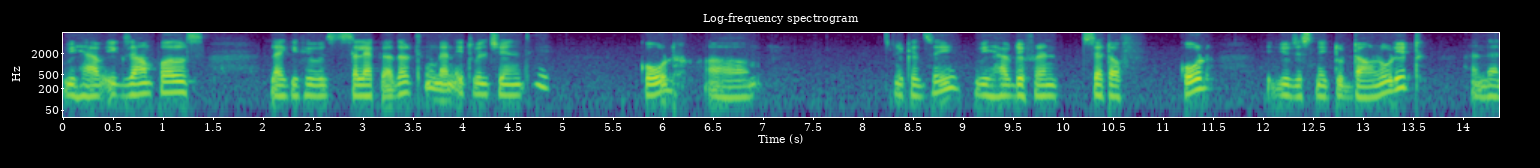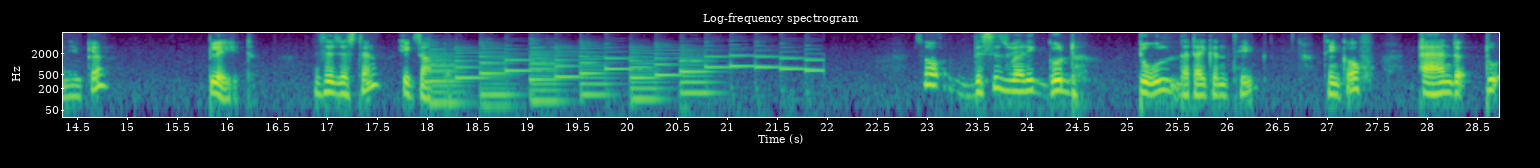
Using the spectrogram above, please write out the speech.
We have examples like if you select other thing then it will change the code. Um, you can see we have different set of code. You just need to download it and then you can play it. This is just an example. So this is very good tool that I can think think of. And to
